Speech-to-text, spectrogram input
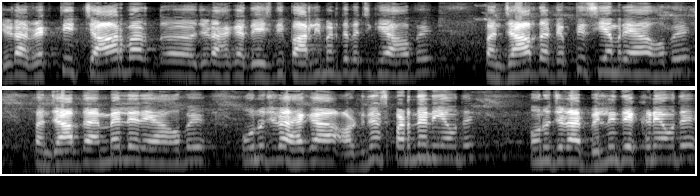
ਜਿਹੜਾ ਵਿਅਕਤੀ ਚਾਰ ਵਾਰ ਜਿਹੜਾ ਹੈਗਾ ਦੇਸ਼ ਦੀ ਪਾਰਲੀਮੈਂਟ ਦੇ ਵਿੱਚ ਗਿਆ ਹੋਵੇ, ਪੰਜਾਬ ਦਾ ਡਿਪਟੀ ਸੀਐਮ ਰਿਹਾ ਹੋਵੇ, ਪੰਜਾਬ ਦਾ ਐਮਐਲਏ ਰਿਹਾ ਹੋਵੇ, ਉਹਨੂੰ ਜਿਹੜਾ ਹੈਗਾ ਆਰਡੀਨੈਂਸ ਪੜ੍ਹਨੇ ਨਹੀਂ ਆਉਂਦੇ, ਉਹਨੂੰ ਜਿਹੜਾ ਬਿੱਲ ਨਹੀਂ ਦੇਖਣੇ ਆਉਂਦੇ।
